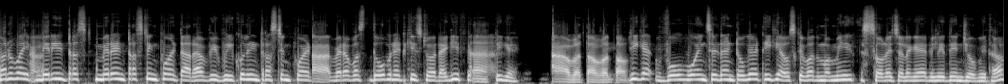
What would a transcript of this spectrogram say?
मनु भाई हाँ। मेरी इंटरेस्ट मेरा इंटरेस्टिंग पॉइंट आ रहा है अभी बिल्कुल इंटरेस्टिंग पॉइंट हाँ। मेरा बस दो मिनट की स्टोरी फिर हाँ। ठीक है? हाँ बताओ बताओ। ठीक है वो वो इंसिडेंट हो गया ठीक है उसके बाद मम्मी सोने चले गए अगले दिन जो भी था।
